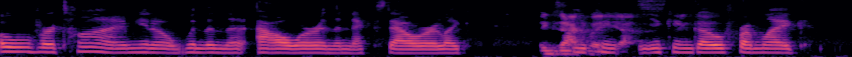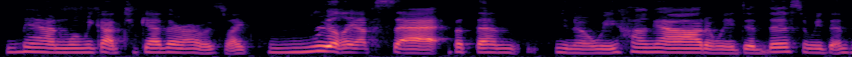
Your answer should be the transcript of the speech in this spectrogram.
over time you know within the hour and the next hour like exactly you can, yes. you can go from like man when we got together i was like really upset but then you know we hung out and we did this and we did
